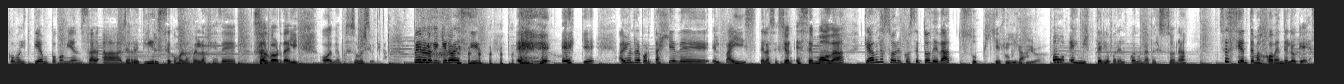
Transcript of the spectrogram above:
Cómo el tiempo comienza a derretirse como los relojes de Salvador Dalí. Hoy me puse súper ciútica. Pero lo que quiero decir eh, es que hay un reportaje de El País, de la sección S Moda, que habla sobre el concepto de edad subjetiva. Subjetiva. O el misterio por el cual una persona se siente más joven de lo que es.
